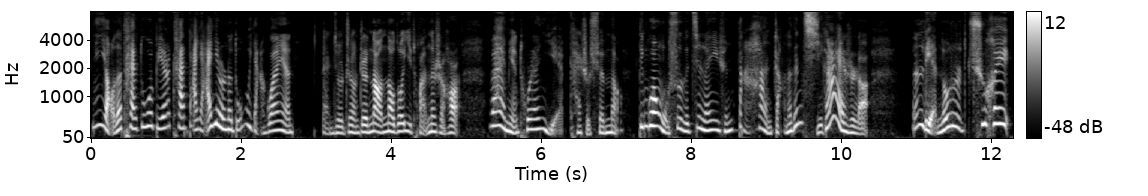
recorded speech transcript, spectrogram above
你咬的太多，别人看大牙印儿那多不雅观呀！哎，就正这闹闹作一团的时候，外面突然也开始喧闹，叮咣五四的进来一群大汉，长得跟乞丐似的，那脸都是黢黑，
